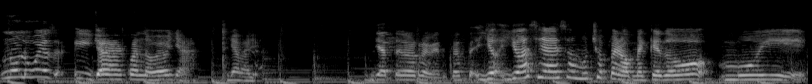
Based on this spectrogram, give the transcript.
no lo voy a hacer. Y ya cuando veo, ya, ya valió ya te lo reventaste. Yo, yo hacía eso mucho, pero me quedó muy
